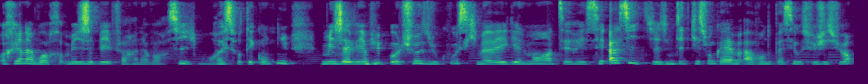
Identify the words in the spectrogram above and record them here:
rien à voir, mais j'avais enfin rien à voir. Si, on reste sur tes contenus, mais j'avais vu autre chose du coup, ce qui m'avait également intéressé. Ah si, j'ai une petite question quand même avant de passer au sujet suivant.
